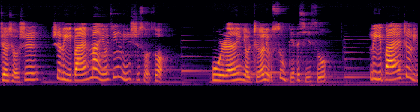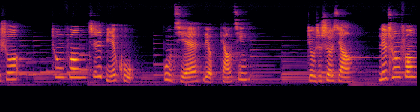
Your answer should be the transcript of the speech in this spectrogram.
这首诗是李白漫游金陵时所作。古人有折柳送别的习俗，李白这里说。春风知别苦，不且柳条青。就是设想，连春风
